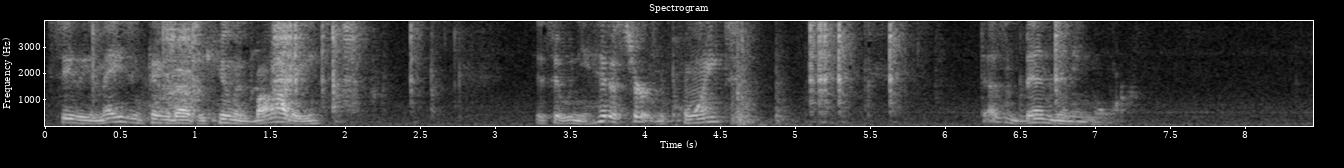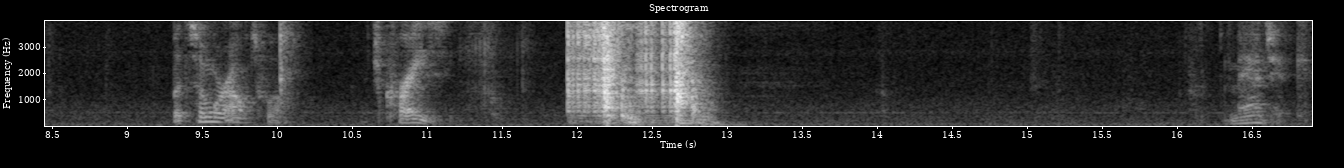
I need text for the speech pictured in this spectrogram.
See, the amazing thing about the human body is that when you hit a certain point, it doesn't bend anymore. But somewhere else will. It's crazy. magic.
